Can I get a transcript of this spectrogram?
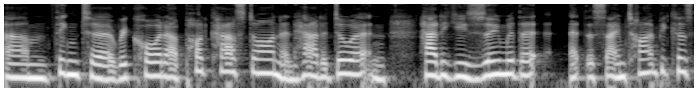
um, thing to record our podcast on and how to do it and how to use Zoom with it at the same time because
